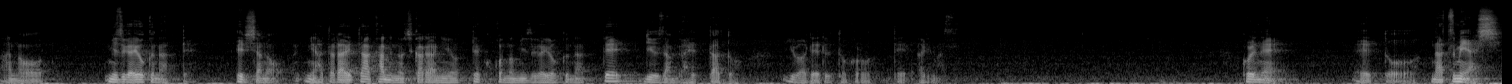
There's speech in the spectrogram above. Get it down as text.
あの水が良くなってエリシャのに働いた神の力によってここの水が良くなって流産が減ったと言われるところであります。これね、えっ、と夏目足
